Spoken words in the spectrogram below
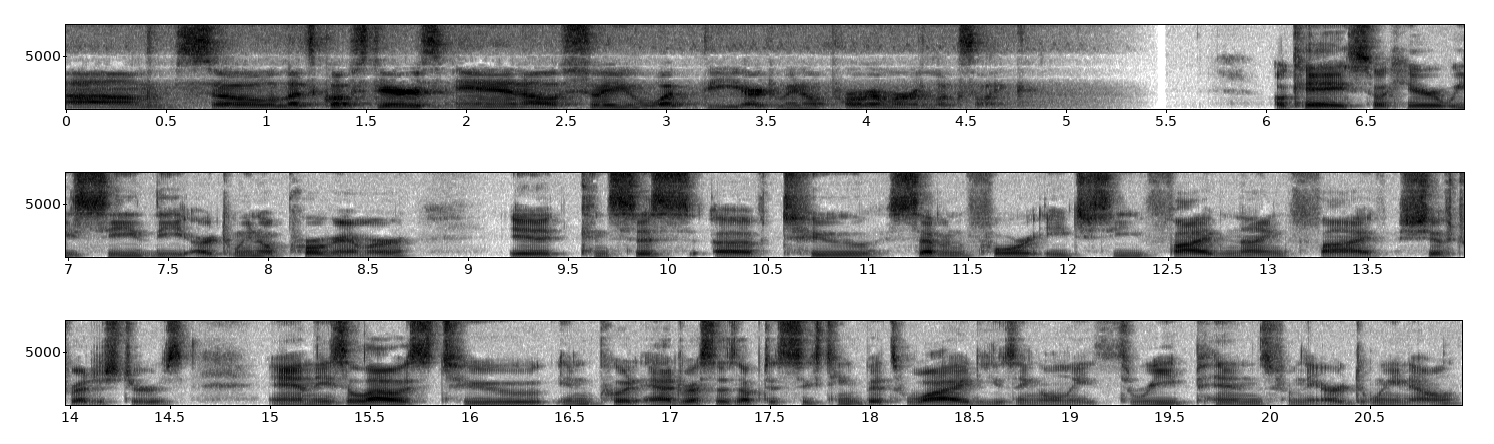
Um, so let's go upstairs and I'll show you what the Arduino programmer looks like. Okay, so here we see the Arduino programmer. It consists of two 74HC595 shift registers and these allow us to input addresses up to 16 bits wide using only three pins from the Arduino.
